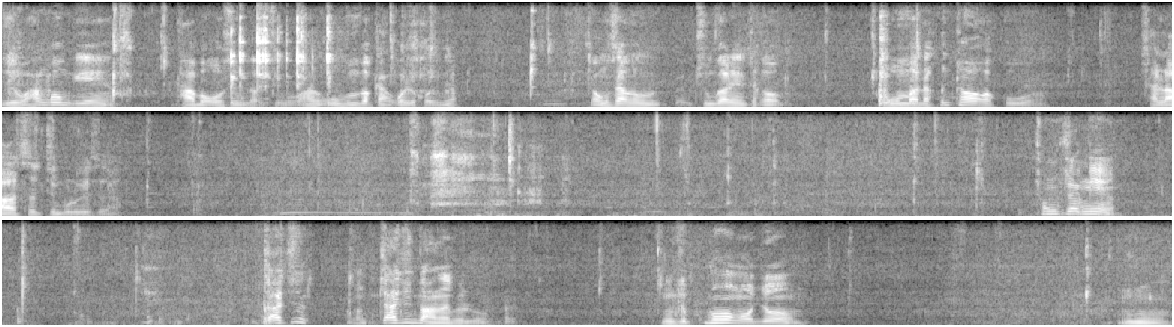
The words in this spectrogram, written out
지금 한 공기 다 먹었습니다 지금 한 5분밖에 안 걸렸거든요 영상은 중간에 제가 5분마다 끊겨갖고 잘 나왔을지 모르겠어요 청장이 짜진 짜지도 않아 별로 이렇게 퍼먹어도 음.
